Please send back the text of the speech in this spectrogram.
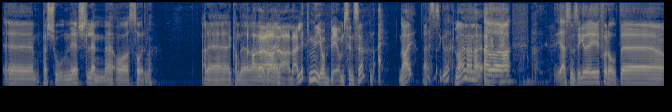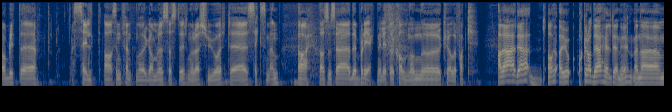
uh, personlig slemme og sårende. Er det, kan det være Ja, greia? ja, det er litt mye å be om, syns jeg. Nei. Nei? Nei, jeg syns ikke det. Nei, nei, nei. Altså, jeg syns ikke det i forhold til å ha blitt uh, solgt av sin 15 år gamle søster når du er 7 år, til seks menn. Nei. Da syns jeg det blekner litt å kalle noen uh, curly fuck. Ja, det er, det er, er jo, akkurat det er jeg helt enig i, men ehm,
